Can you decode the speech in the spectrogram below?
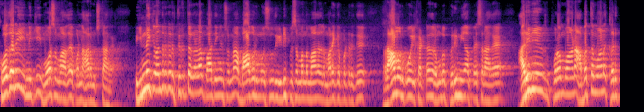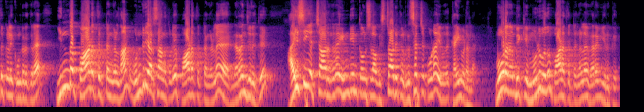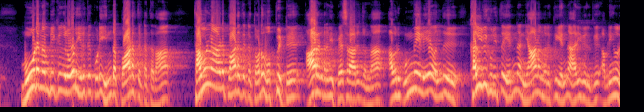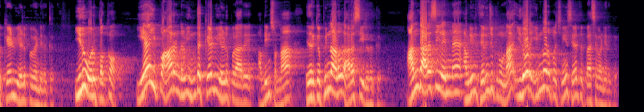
கொதறி இன்னைக்கு மோசமாக பண்ண ஆரம்பிச்சிட்டாங்க. இப்போ இன்னைக்கு வந்திருக்கிற திருத்தங்கள்லாம் பார்த்தீங்கன்னு சொன்னால் பாபர் மசூது இடிப்பு சம்பந்தமாக அதில் மறைக்கப்பட்டிருக்கு. ராமர் கோயில் கட்டினது ரொம்ப பெருமையாக பேசுகிறாங்க அறிவியலுக்கு புறம்பான அபத்தமான கருத்துக்களை கொண்டிருக்கிற இந்த பாடத்திட்டங்கள் தான் ஒன்றிய அரசாங்கத்துடைய பாடத்திட்டங்களில் நிறைஞ்சிருக்கு. ஐசிஹெச்ஆருங்கிற இந்தியன் கவுன்சில் ஆஃப் ஹிஸ்டாரிக்கல் ரிசர்ச்சை கூட இவங்க கைவிடலை. மூட நம்பிக்கை முழுவதும் பாடத்திட்டங்களில் விரவி இருக்கு. மூட நம்பிக்கைகளோடு இருக்கக்கூடிய இந்த பாடத்திட்டத்தை தான் தமிழ்நாடு பாடத்திட்டத்தோட ஒப்பிட்டு ஆர் என் ரவி பேசுகிறாருன்னு சொன்னால் அவருக்கு உண்மையிலேயே வந்து கல்வி குறித்த என்ன ஞானம் இருக்குது என்ன அறிவு இருக்குது அப்படிங்கிற ஒரு கேள்வி எழுப்ப வேண்டியிருக்கு. இது ஒரு பக்கம். ஏன் இப்போ ஆர் என் ரவி இந்த கேள்வி எழுப்புறாரு அப்படின்னு சொன்னால் இதற்கு பின்னால் ஒரு அரசியல் இருக்குது அந்த அரசியல் என்ன அப்படின்னு தெரிஞ்சுக்கணும்னா இதோட இன்னொரு பிரச்சனையும் சேர்த்து பேச வேண்டியிருக்கு.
